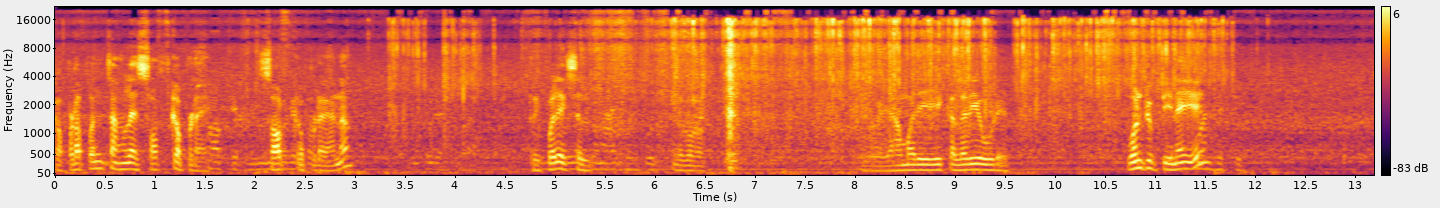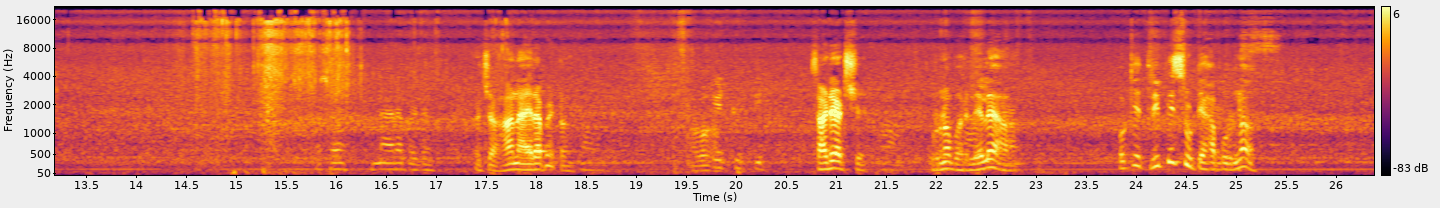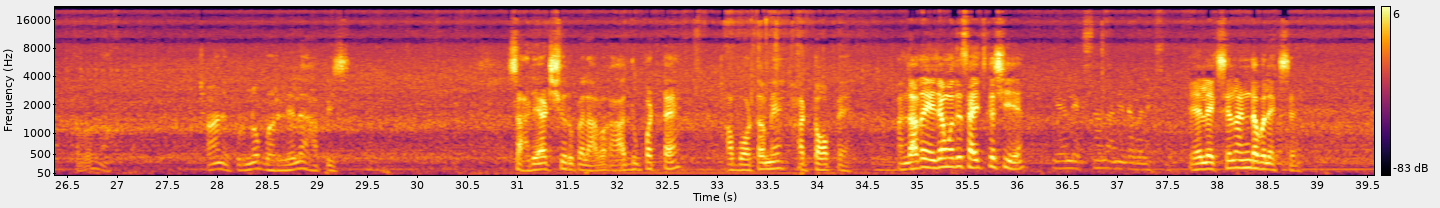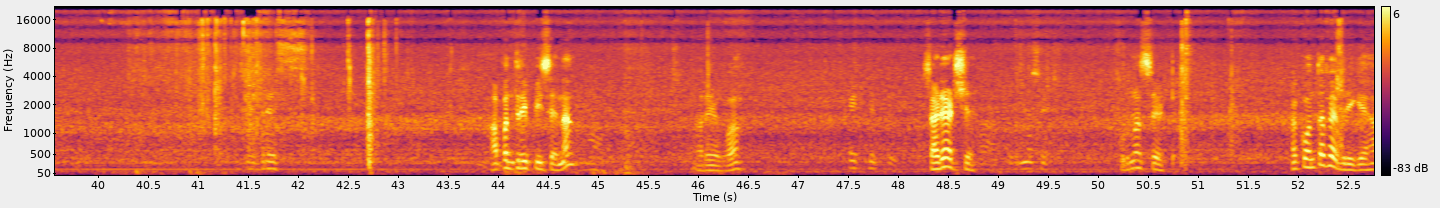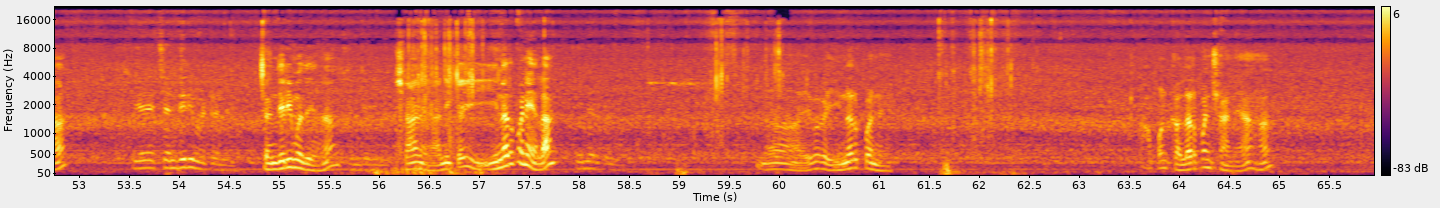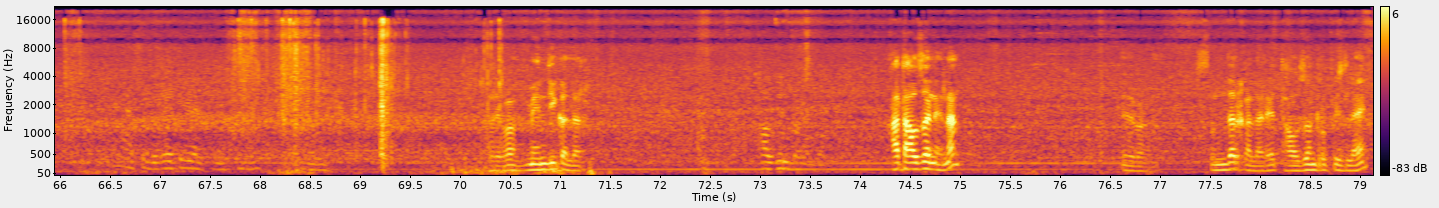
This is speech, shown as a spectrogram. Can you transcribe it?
कपडा पण चांगला आहे सॉफ्ट कपडा आहे. सॉफ्ट कपडा आहे ना? ट्रिपल एक्सेल हे बघा. यामध्ये हे कलर एवढे आहेत. वन फिफ्टी नाही अच्छा हा नायरा पॅटर्न एट फिफ्टी साडेआठशे. पूर्ण भरलेला आहे हा. ओके थ्री पीस सूट आहे हा पूर्ण. छान आहे पूर्ण भरलेला आहे हा पीस साडेआठशे रुपयाला हा बघा हा दुपट्टा आहे हा बॉटम आहे हा टॉप आहे. आणि दादा याच्यामध्ये साईज कशी आहे? एल एक्सेल आणि डबल एक्सेल एल एक्सेल आणि डबल एक्सेल ड्रेस हा पण थ्री पीस आहे ना? अरे वा. एट फिफ्टी साडेआठशे. पूर्ण सेट हा कोणता फॅब्रिक आहे हा? हे चंदेरी मटेरियल आहे. चंदेरीमध्ये चंदेरी छान आहे. आणि काही इनर पण आहे याला? पण हा, हे बघा इनर पण आहे. हा पण कलर पण छान आहे हा हा. असं अरे वा मेहंदी कलर पर्यंत. हा थाउजंड आहे ना? हे बघा सुंदर कलर आहे थाउजंड रुपीजला आहे.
